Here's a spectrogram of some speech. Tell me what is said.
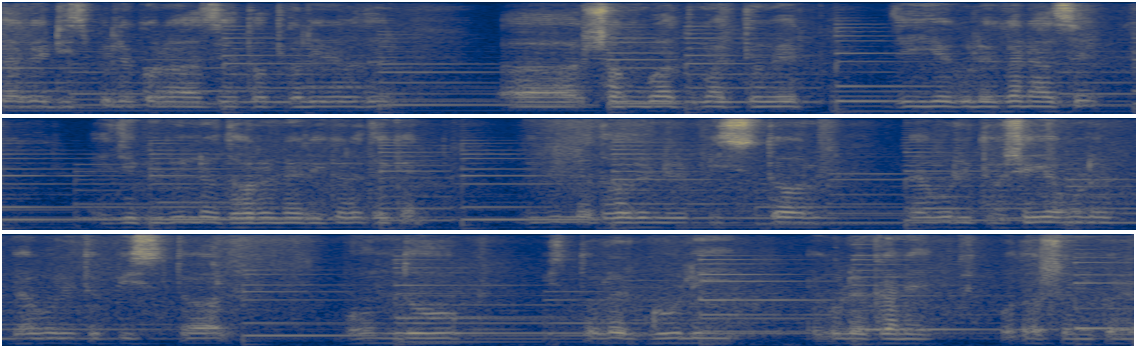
জায়গায় ডিসপ্লে করা আছে তৎকালীন আমাদের সংবাদ মাধ্যমের যে ইয়েগুলো এখানে আছে। এই যে বিভিন্ন ধরনের এখানে দেখেন, বিভিন্ন ধরনের পিস্তল ব্যবহৃত, সেই আমলের ব্যবহৃত পিস্তল, বন্দুক, পিস্তলের গুলি, এগুলো এখানে প্রদর্শনী করে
